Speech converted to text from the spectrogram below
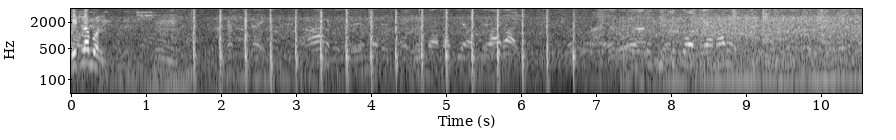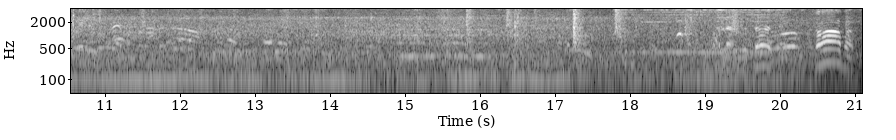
বিট লবণ আমার দিয়ে আছে। ও তো কিছু করবে আমারে সব আছে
